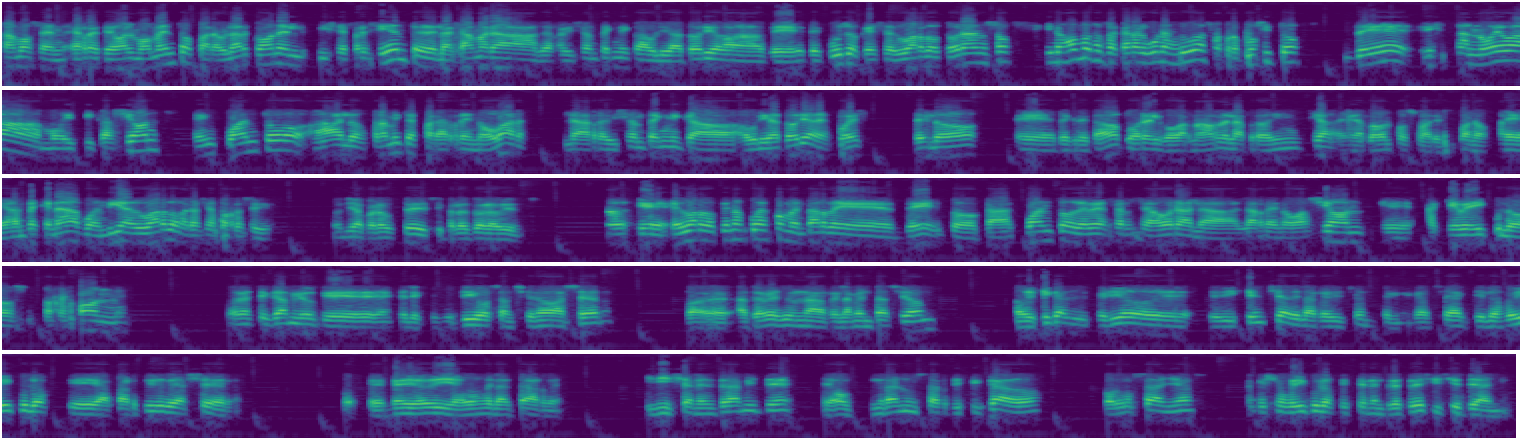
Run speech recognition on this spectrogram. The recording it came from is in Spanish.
Estamos en RTO al momento para hablar con el vicepresidente de la Cámara de Revisión Técnica Obligatoria de, Cuyo, que es Eduardo Toranzo, y nos vamos a sacar algunas dudas a propósito de esta nueva modificación en cuanto a los trámites para renovar la revisión técnica obligatoria después de lo eh, decretado por el gobernador de la provincia, eh, Rodolfo Suárez. Bueno, eh, antes que nada, buen día Eduardo, gracias por recibir. Buen día para ustedes y para toda la audiencia. Eh, Eduardo, ¿qué nos puedes comentar de, esto? ¿Cada cuánto debe hacerse ahora la, renovación? Eh, ¿A qué vehículos corresponde? Bueno, este cambio que el Ejecutivo sancionó ayer a, través de una reglamentación modifica el periodo de, vigencia de la revisión técnica. O sea que los vehículos que a partir de ayer, eh, mediodía, dos de la tarde, inician el trámite, obtendrán un certificado por dos años, aquellos vehículos que estén entre tres y siete años.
